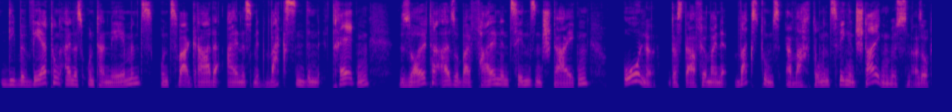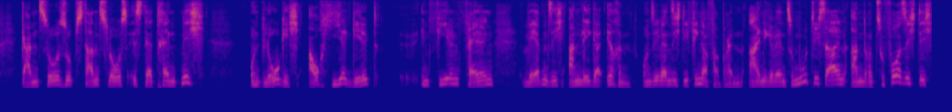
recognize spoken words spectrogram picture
die Bewertung eines Unternehmens, und zwar gerade eines mit wachsenden Trägen, sollte also bei fallenden Zinsen steigen, ohne dass dafür meine Wachstumserwartungen zwingend steigen müssen. Also ganz so substanzlos ist der Trend nicht. Und logisch, auch hier gilt in vielen Fällen werden sich Anleger irren und sie werden sich die Finger verbrennen. Einige werden zu mutig sein, andere zu vorsichtig.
